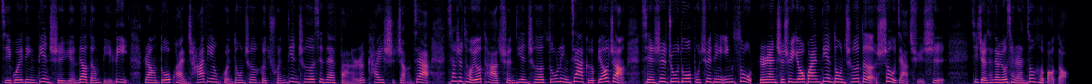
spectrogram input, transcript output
及规定电池原料等比例，让多款插电混动车和纯电车现在反而开始涨价。像是 Toyota 纯电车租赁价格飙涨，显示诸多不确定因素仍然持续攸关电动车的。售价趋势。记者蔡江、刘彩然综合报道。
